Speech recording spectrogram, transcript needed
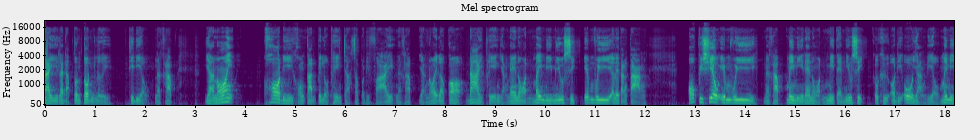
ในระดับต้นๆเลยทีเดียวนะครับ อย่างน้อย ข้อดีของการไปโหลดเพลงจาก Spotify นะครับ อย่างน้อยเราก็ได้เพลงอย่างแน่นอน ไม่มีมิวสิก MV อะไรต่างๆ Official MV นะครับ ไม่มีแน่นอน มีแต่มิวสิกก็คือออดิโออย่างเดียว ไม่มี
